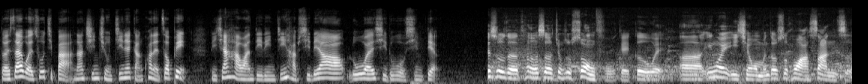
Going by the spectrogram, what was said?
就会使画出一百那亲像真诶共款的作品。而且学完伫认真学习了后，愈画是愈有心得。艺术的特色就是送福给各位，呃，因为以前我们都是画扇子。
